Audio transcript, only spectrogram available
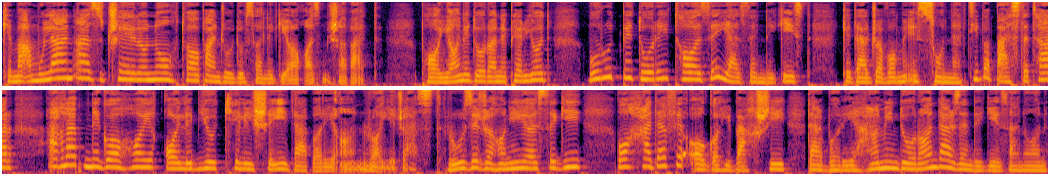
که معمولا از 49 تا 52 سالگی آغاز می شود پایان دوران پریود ورود به دوره تازه از زندگی است که در جوامع سنتی و بسته تر اغلب نگاه های قالبی و کلیشه‌ای درباره آن رایج است. روز جهانی یائسگی با هدف آگاهی بخشی درباره همین دوران در زندگی زنان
